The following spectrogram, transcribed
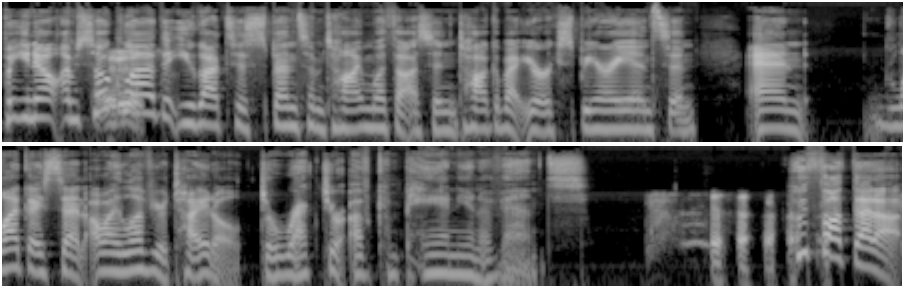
But you know, I'm so It glad is. that you got to spend some time with us and talk about your experience and and like I said, oh, I love your title, Director of Companion Events. Who thought that up?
